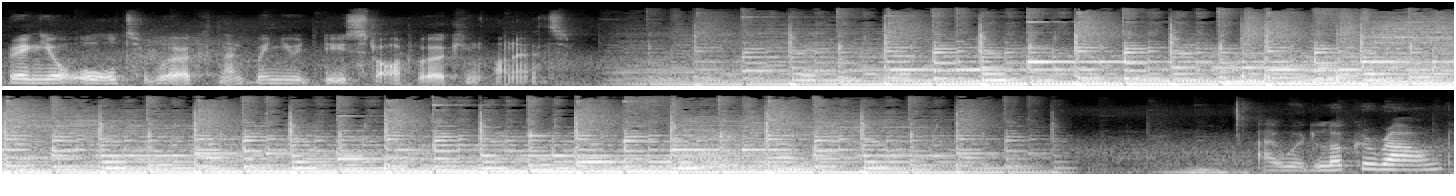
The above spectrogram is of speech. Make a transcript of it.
bring your all to work than when you do start working on it. I would look around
